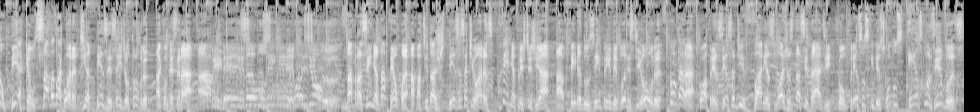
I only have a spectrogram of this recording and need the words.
Não percam, sábado agora, dia 16 de outubro, acontecerá a primeira edição dos Empreendedores de Ouro. Na pracinha da Telpa, a partir das 17 horas. Venha prestigiar a Feira dos Empreendedores de Ouro. Contará com a presença de várias lojas da cidade, com preços e descontos exclusivos.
